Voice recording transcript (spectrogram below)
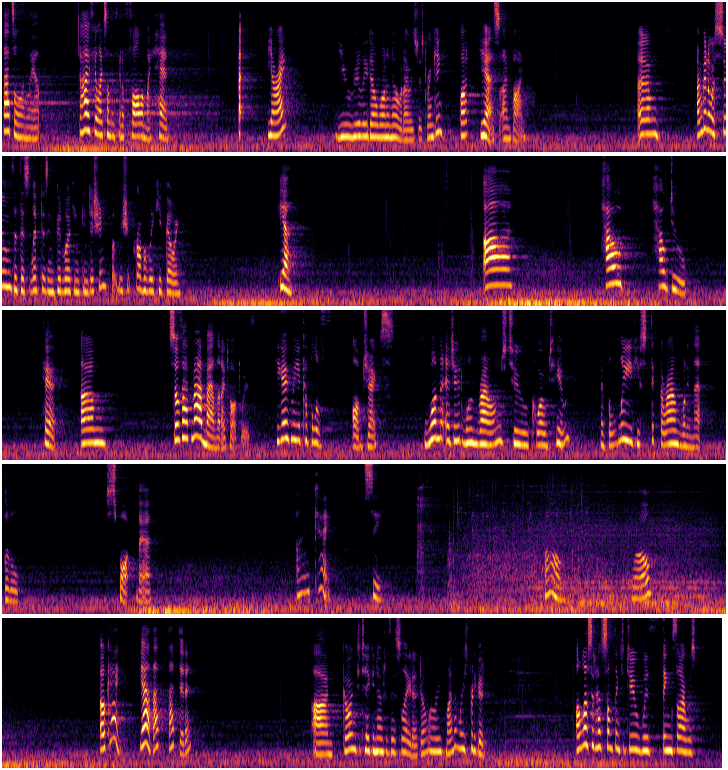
That's a long way up. I feel like something's gonna fall on my head. Uh, you alright? you really don't want to know what I was just drinking? But yes, I'm fine. Um, I'm going to assume that this lift is in good working condition, but we should probably keep going. Yeah. Uh... How... how do? Here, um. So that madman that I talked with, he gave me a couple of objects. One edged, one round, to quote him. I believe you stick the round one in that little spot there. Okay. Let's see. Oh. Whoa. Okay. Yeah, that, that did it. I'm going to take a note of this later. Don't worry, my memory's pretty good. Unless it has something to do with things that I was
